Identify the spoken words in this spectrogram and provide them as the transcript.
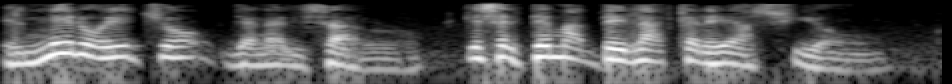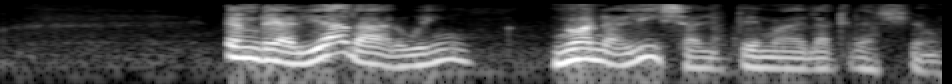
el mero hecho de analizarlo, que es el tema de la creación. En realidad Darwin no analiza el tema de la creación.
